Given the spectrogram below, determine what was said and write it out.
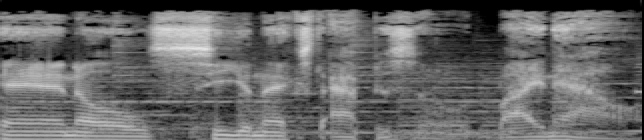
And I'll see you next episode. Bye now.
